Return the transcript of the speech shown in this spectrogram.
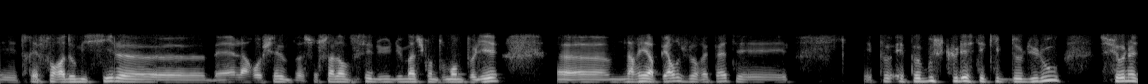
est très fort à domicile, euh, ben, La Rochelle, sur sa lancée du, du match contre Montpellier, euh, n'a rien à perdre, je le répète, et, et, peut, et peut bousculer cette équipe de, du Loup sur une,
